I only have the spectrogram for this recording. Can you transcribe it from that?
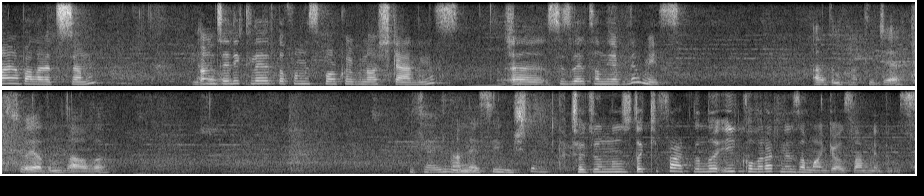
Merhabalar Hatice Hanım. Merhaba. Öncelikle Dopamin Spor Kulübü'ne hoş geldiniz. Ee, sizleri tanıyabilir miyiz? Adım Hatice, soyadım Dağlı. Hikayenin annesiyim işte. Çocuğunuzdaki farklılığı ilk olarak ne zaman gözlemlediniz?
